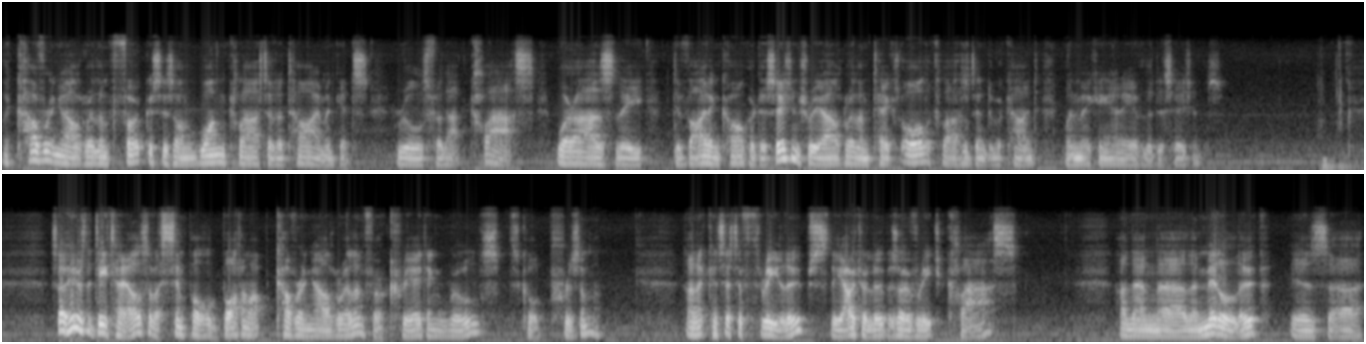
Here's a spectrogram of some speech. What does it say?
the covering algorithm focuses on one class at a time and gets rules for that class, whereas the divide and conquer decision tree algorithm takes all the classes into account when making any of the decisions. So here's the details of a simple bottom-up covering algorithm for creating rules. It's called PRISM. And it consists of three loops. The outer loop is over each class. And then uh, the middle loop is uh,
